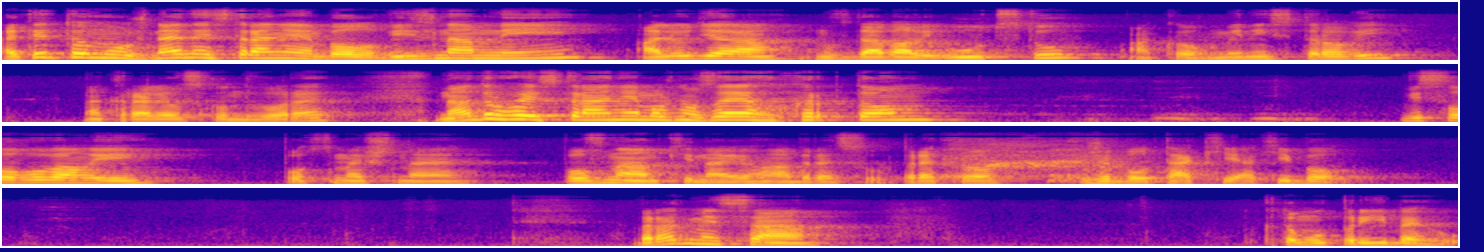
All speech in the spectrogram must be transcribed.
Aj tento muž na jednej strane bol významný a ľudia mu vzdávali úctu ako ministrovi na kráľovskom dvore. Na druhej strane, možno za jeho chrbtom, vyslovovali posmešné poznámky na jeho adresu, preto, že bol taký, aký bol. Vráťme sa k tomu príbehu.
